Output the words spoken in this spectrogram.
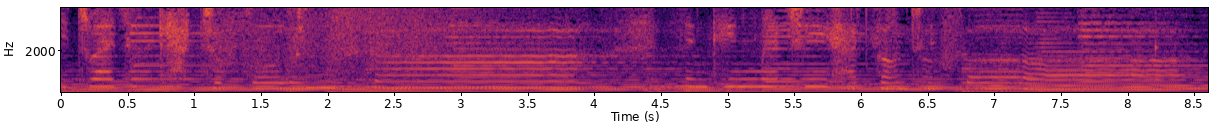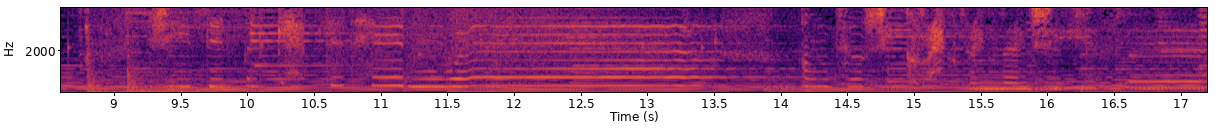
They tried to catch a falling star, thinking that she had gone too far. She did, but kept it hidden well until she cracked and then she fell.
